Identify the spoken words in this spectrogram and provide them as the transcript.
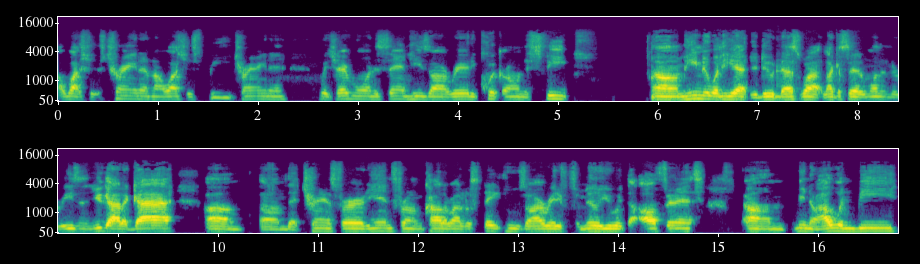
I watched his training, I watched his speed training, which everyone is saying he's already quicker on his feet. Um, he knew what he had to do. That's why, like I said, one of the reasons you got a guy um, um, that transferred in from Colorado State who's already familiar with the offense. Um, you know, I wouldn't be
